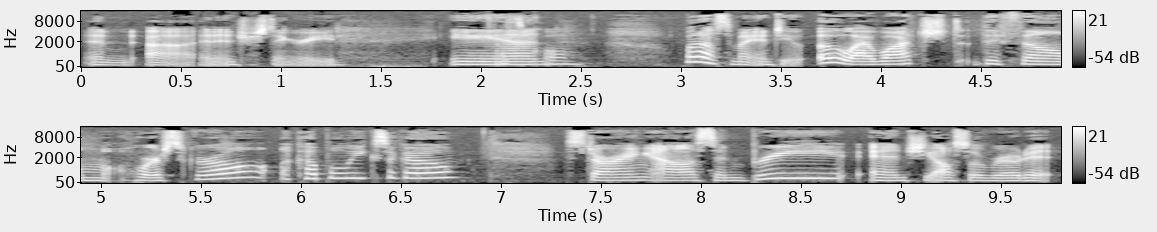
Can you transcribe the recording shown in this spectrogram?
and uh, an interesting read. And cool. What else am I into? Oh, I watched the film Horse Girl a couple weeks ago, starring Alison Brie, and she also wrote it.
